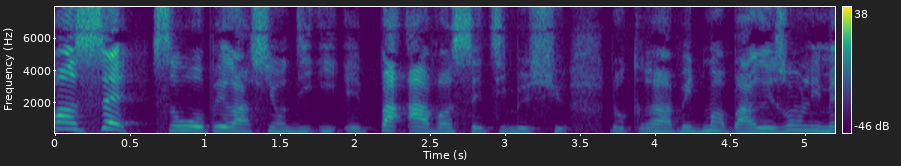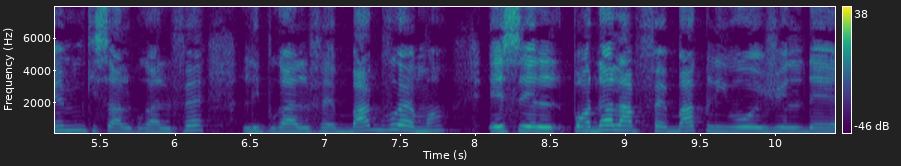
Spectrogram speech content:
avanse san operasyon DIE, pa avanse ti monsye. Dok rapidman pa rezon li menm ki sa l pral fe, li pral fe back vreman. E se pandan la fe back li yo jelde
